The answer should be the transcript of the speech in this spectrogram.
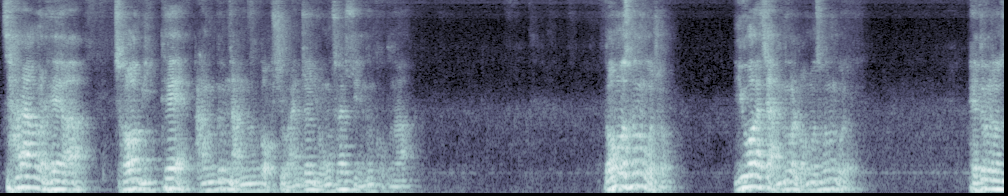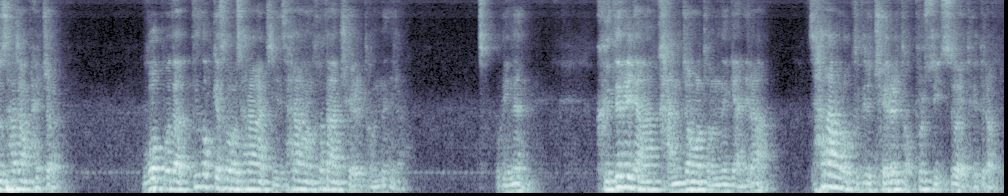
사랑을 해야 저 밑에 앙금 남는 거 없이 완전 용서할 수 있는 거구나. 넘어서는 거죠. 미워하지 않는 걸 넘어서는 거예요. 베드로전서 4장 8절. 무엇보다 뜨겁게 서로 사랑할지 사랑은 허다한 죄를 덮느니라. 우리는 그들을 향한 감정을 덮는 게 아니라 사랑으로 그들의 죄를 덮을 수 있어야 되더라고요.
